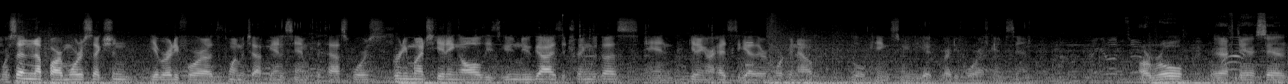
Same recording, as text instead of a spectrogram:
We're setting up our mortar section, get ready for a deployment to Afghanistan with the task force. Pretty much getting all these new guys to train with us and getting our heads together and working out little kinks we need to get ready for Afghanistan. Our role in Afghanistan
